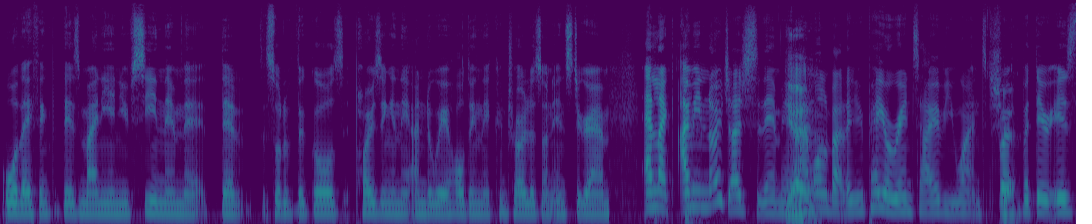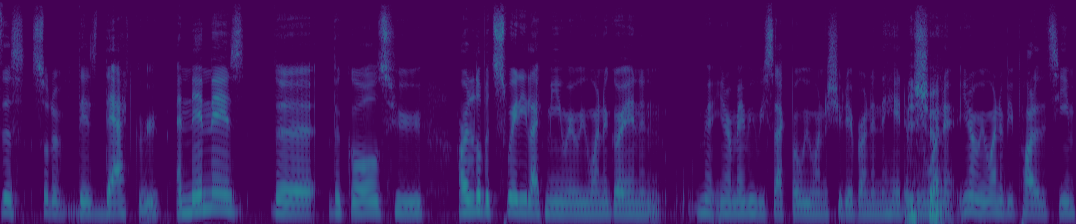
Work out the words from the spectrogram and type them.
or they think that there's money, and you've seen them. They're, they're sort of the girls posing in their underwear, holding their controllers on Instagram. And like, yeah. I mean, no judge to them here. Yeah, I'm yeah. all about like, you pay your rent however you want, sure. but but there is this sort of there's that group, and then there's the the girls who are a little bit sweaty like me, where we want to go in and you know maybe we suck but we want to shoot everyone in the head and we sure. want to you know we want to be part of the team.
